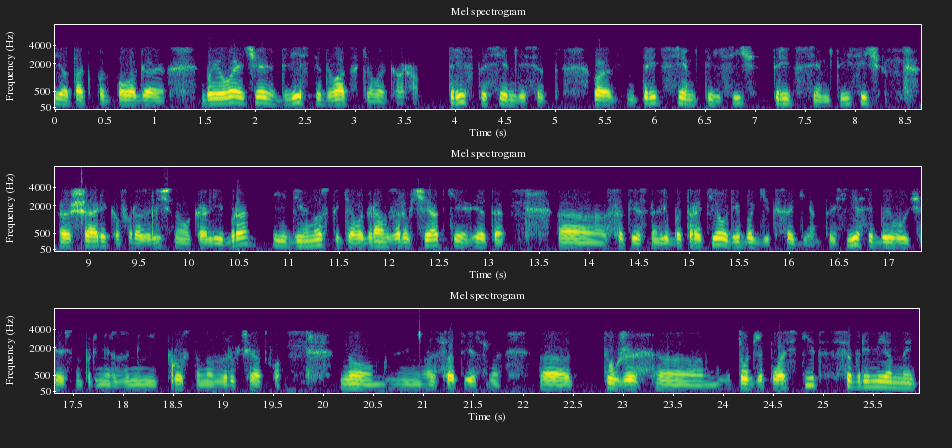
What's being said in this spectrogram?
я так предполагаю. Боевая часть 220 килограмм. 370, 37 э, тысяч, 37 тысяч э, шариков различного калибра и 90 килограмм взрывчатки. Это, э, соответственно, либо тротил, либо гексоген. То есть, если боевую часть, например, заменить просто на взрывчатку, но, соответственно, ту же, тот же пластид современный,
